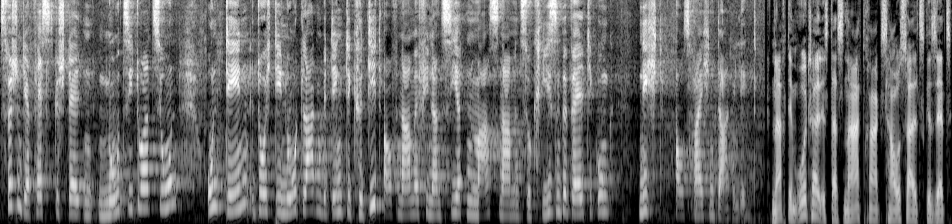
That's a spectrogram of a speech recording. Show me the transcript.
zwischen der festgestellten Notsituation und den durch die notlagenbedingte Kreditaufnahme finanzierten Maßnahmen zur Krisenbewältigung nicht ausreichend dargelegt. Nach dem Urteil ist das Nachtragshaushaltsgesetz,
